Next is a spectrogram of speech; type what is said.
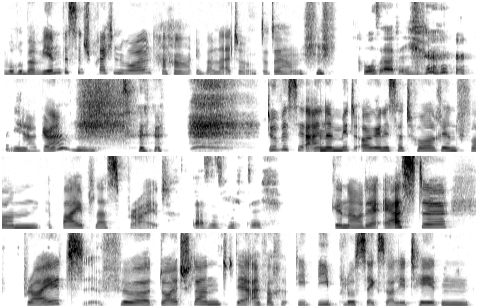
worüber wir ein bisschen sprechen wollen. Haha, Überleitung. Tada. Großartig. Ja, gell? Du bist ja eine Mitorganisatorin vom Bi Plus Pride. Das ist richtig. Genau, der erste Pride für Deutschland, der einfach die Bi-Plus-Sexualitäten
